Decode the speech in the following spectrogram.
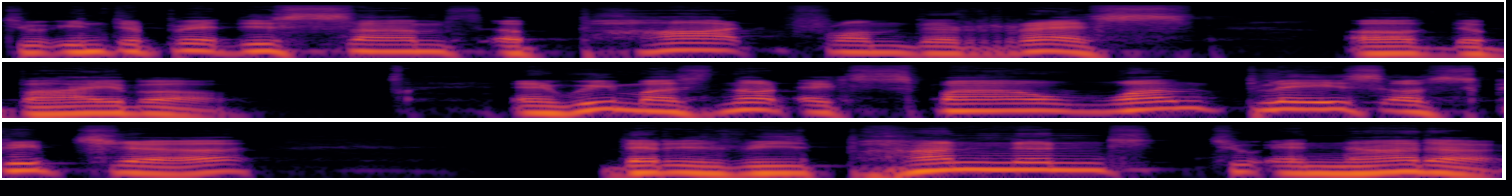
to interpret these Psalms apart from the rest of the Bible. And we must not expound one place of Scripture that is repugnant to another.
